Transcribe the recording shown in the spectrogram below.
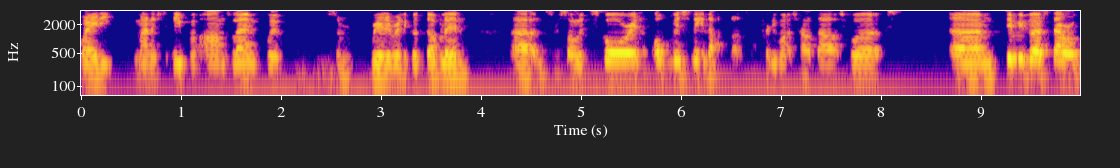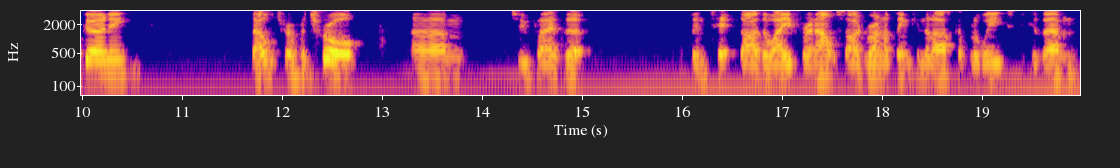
Wade managed to keep him at arm's length with some really, really good doubling uh, and some solid scoring. Obviously, that, that's pretty much how darts works. Um, Dimmy versus Daryl Gurney, belter of a draw. Um, two players that have been tipped either way for an outside run, I think, in the last couple of weeks because they haven't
